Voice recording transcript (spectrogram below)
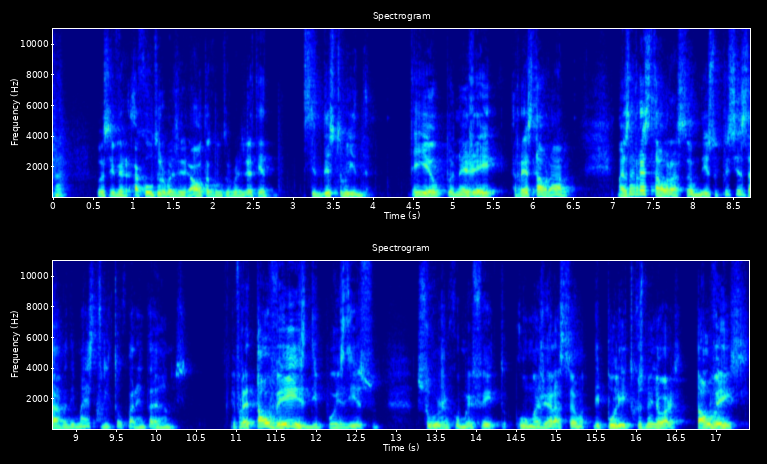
Né? Você vê, a cultura brasileira, a alta cultura brasileira tinha sido destruída. E eu planejei restaurá-la. Mas a restauração disso precisava de mais 30 ou 40 anos. Eu falei, talvez depois disso surja como efeito uma geração de políticos melhores. Talvez.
